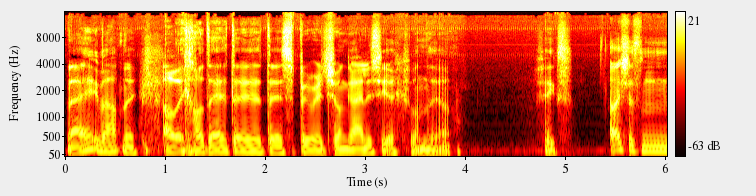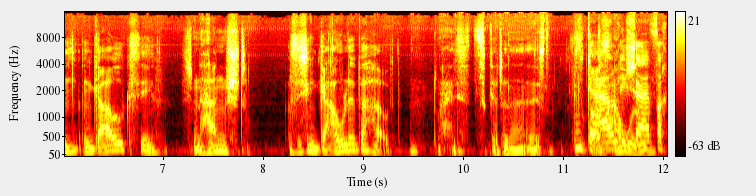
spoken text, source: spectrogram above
Nein, überhaupt nicht. Aber ich habe den, den, den Spirit schon geil Sieg gefunden, ja. Fix. Ah, ist das ein, ein Gaul gewesen? Das ist ein Hengst. Was ist ein Gaul überhaupt? Jetzt gerade nicht. Ein Gaul ist einfach,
